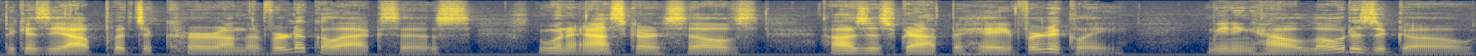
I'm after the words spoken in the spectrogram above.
because the outputs occur on the vertical axis, we want to ask ourselves, how does this graph behave vertically? Meaning how low does it go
